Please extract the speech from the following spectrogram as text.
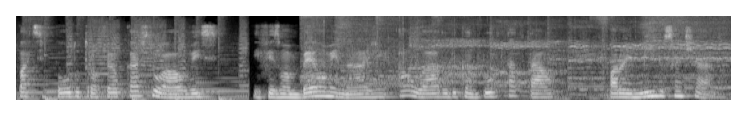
participou do Troféu Castro Alves e fez uma bela homenagem ao lado do cantor Tatal para o Emílio Santiago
